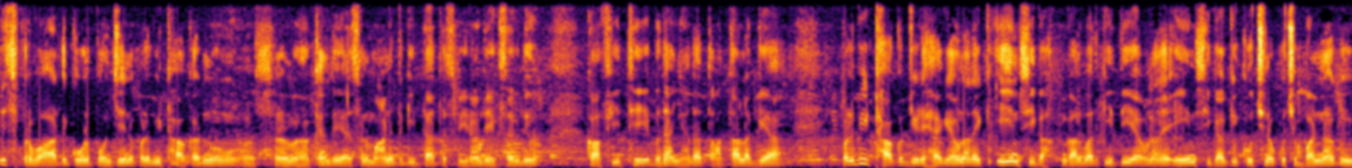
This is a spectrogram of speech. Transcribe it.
ਇਸ ਪਰਿਵਾਰ ਦੇ ਕੋਲ ਪਹੁੰਚੇ ਨੇ। ਪਲਵੀ ਠਾਕੁਰ ਨੂੰ ਸ- ਕਹਿੰਦੇ ਆ, ਸਨਮਾਨਿਤ ਕੀਤਾ। ਤਸਵੀਰਾਂ ਦੇਖ ਸਕਦੇ ਹੋ। ਕਾਫੀ ਇੱਥੇ ਵਧਾਈਆਂ ਦਾ ਤਾਂਤਾ ਲੱਗਿਆ। ਪਲਵੀ ਠਾਕੁਰ ਜਿਹੜੇ ਹੈਗੇ ਆ, ਉਹਨਾਂ ਦਾ ਇੱਕ ਏਮ ਸੀਗਾ ਗੱਲਬਾਤ ਕੀਤੀ ਹੈ ਉਹਨਾਂ ਦਾ ਏਮ ਸੀਗਾ ਕਿ ਕੁਛ ਨਾ ਕੁਛ ਬਣਨਾ ਕੋਈ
